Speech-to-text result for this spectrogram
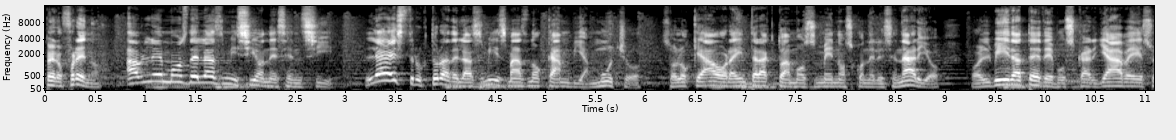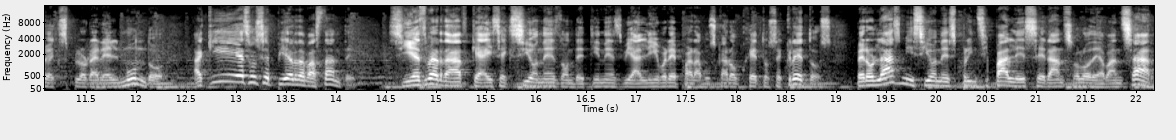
Pero freno, hablemos de las misiones en sí. La estructura de las mismas no cambia mucho, solo que ahora interactuamos menos con el escenario. Olvídate de buscar llaves o explorar el mundo, aquí eso se pierde bastante. Si es verdad que hay secciones donde tienes vía libre para buscar objetos secretos, pero las misiones principales serán solo de avanzar,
